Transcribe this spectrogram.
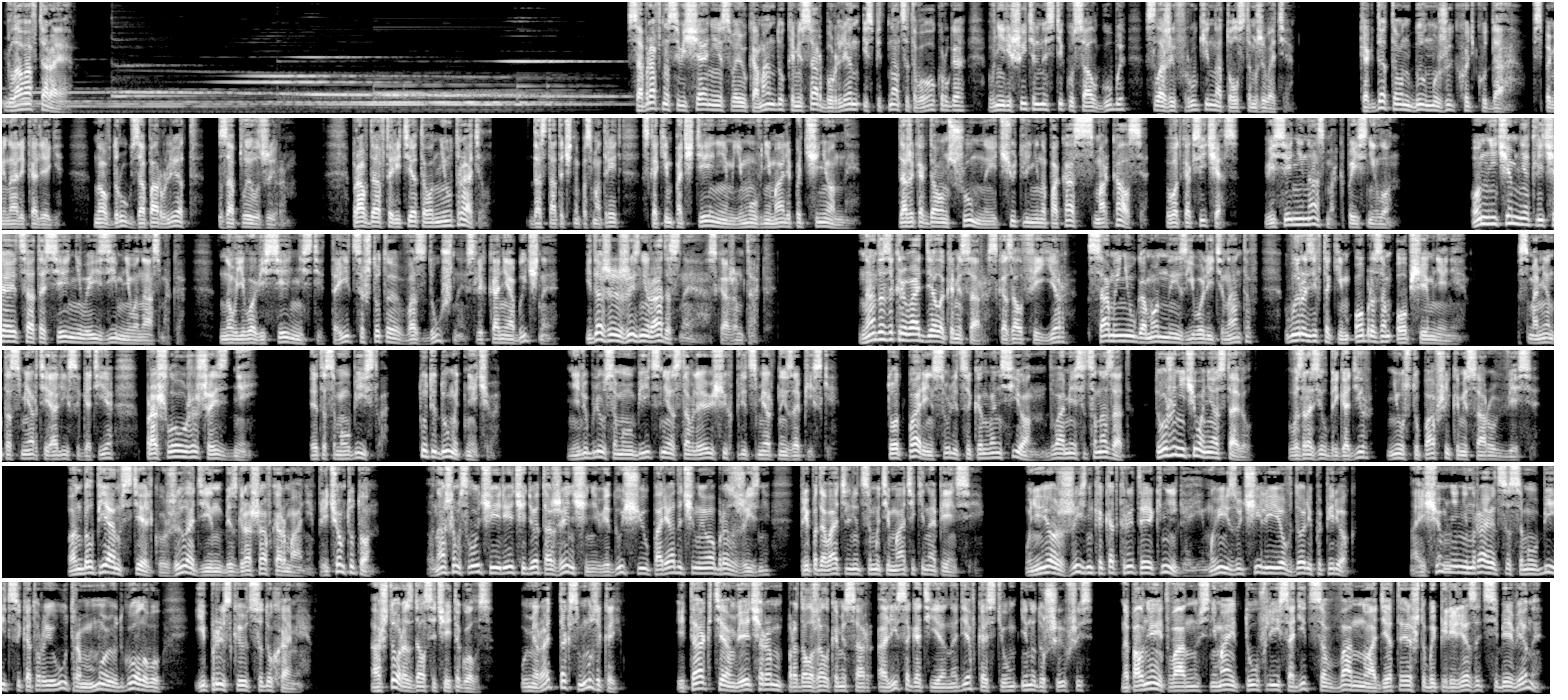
Глава вторая Собрав на совещание свою команду, комиссар Бурлен из 15-го округа в нерешительности кусал губы, сложив руки на толстом животе. «Когда-то он был мужик хоть куда», — вспоминали коллеги, но вдруг за пару лет заплыл жиром. Правда, авторитета он не утратил. Достаточно посмотреть, с каким почтением ему внимали подчиненные. Даже когда он шумно и чуть ли не на показ сморкался, вот как сейчас. «Весенний насморк», — пояснил он. Он ничем не отличается от осеннего и зимнего насморка, но в его весенности таится что-то воздушное, слегка необычное и даже жизнерадостное, скажем так. «Надо закрывать дело, комиссар», — сказал Фейер, самый неугомонный из его лейтенантов, выразив таким образом общее мнение. С момента смерти Алисы Готье прошло уже шесть дней. Это самоубийство. Тут и думать нечего. Не люблю самоубийц, не оставляющих предсмертной записки. Тот парень с улицы Конвансьон два месяца назад тоже ничего не оставил, возразил бригадир, не уступавший комиссару в весе. Он был пьян в стельку, жил один, без гроша в кармане. Причем тут он? В нашем случае речь идет о женщине, ведущей упорядоченный образ жизни, преподавательнице математики на пенсии. У нее жизнь как открытая книга, и мы изучили ее вдоль и поперек. А еще мне не нравятся самоубийцы, которые утром моют голову и прыскаются духами. А что, раздался чей-то голос? Умирать так с музыкой. Итак, тем вечером, продолжал комиссар, Алиса Готье, надев костюм и надушившись, наполняет ванну, снимает туфли и садится в ванну одетая, чтобы перерезать себе вены?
